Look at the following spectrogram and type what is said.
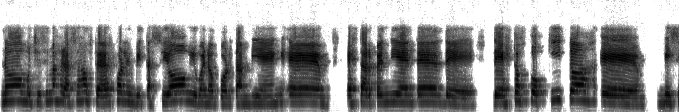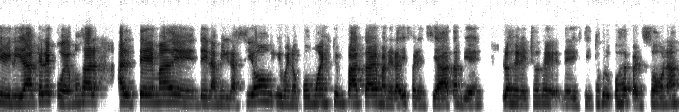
No, muchísimas gracias a ustedes por la invitación y bueno, por también eh, estar pendiente de, estos poquitos eh, visibilidad que le podemos dar al tema de, la migración y bueno, cómo esto impacta de manera diferenciada también los derechos de, de distintos grupos de personas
